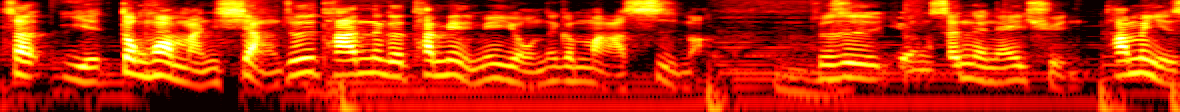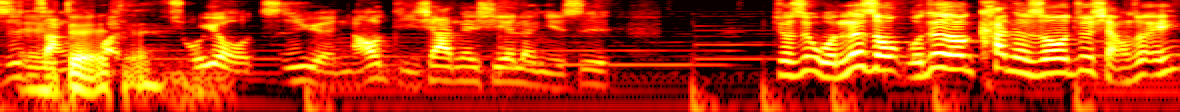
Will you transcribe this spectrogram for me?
在也动画蛮像，就是他那个探变里面有那个马氏嘛，就是永生的那一群，他们也是掌管所有资源，然后底下那些人也是，就是我那时候我那时候看的时候就想说，哎。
